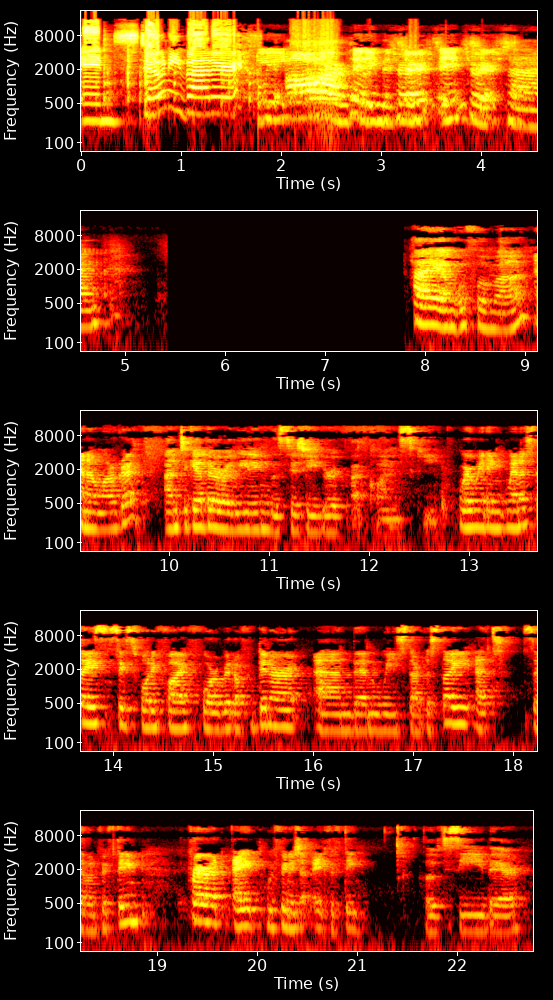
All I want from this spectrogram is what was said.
in Stonybatter. We are putting the church in Churchtown. Hi, I'm Ufoma. And I'm Margaret. And together we're leading the city group at Clonskeagh. We're meeting Wednesdays, 6.45 for a bit of dinner and then we start the study at 7.15. Prayer at 8, we finish at 8.15. Hope to see you there.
